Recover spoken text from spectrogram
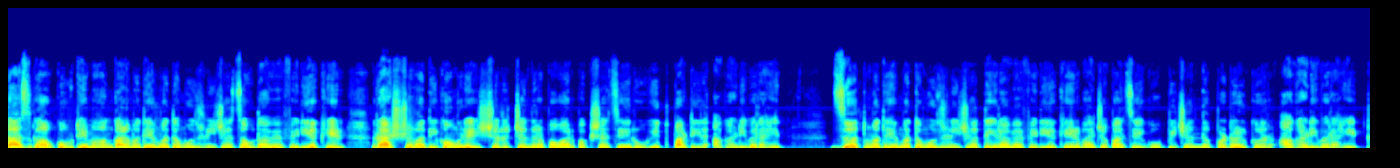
तासगाव कोठे महांकाळमध्ये मतमोजणीच्या चौदाव्या फेरीअखेर राष्ट्रवादी काँग्रेस शरदचंद्र पवार पक्षाचे रोहित पाटील आघाडीवर आहेत. जतमध्ये मतमोजणीच्या तेराव्या फेरीअखेर भाजपाचे गोपीचंद पडळकर आघाडीवर आहेत.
